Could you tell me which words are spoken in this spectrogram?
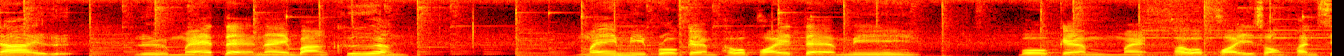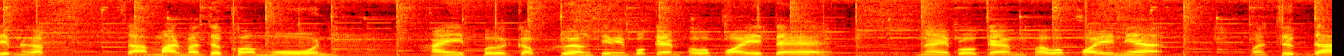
ได้หรือหรือแม้แต่ในบางเครื่อง ไม่มีโปรแกรม PowerPoint แต่มีโปรแกรม PowerPoint 2010 นะครับ สามารถบันทึกข้อมูล ให้เปิดกับเครื่องที่มีโปรแกรม PowerPoint แต่ในโปรแกรม PowerPoint เนี่ยบันทึกได้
